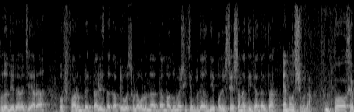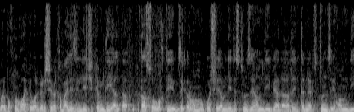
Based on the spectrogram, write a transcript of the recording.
نو د دې ډول چې یاره په فارم 45 د کاپی وصولولو نه دا معلومه شي چې د دې پولیس سټیشن نتیجه دلته اناونس شوله په خیبر پښتونخوا کې ورګړ شوی قبایلی ضلع چې کوم دی الته تاسو وختي ذکر هم وکړ چې امنیت ستونزې هم دی بیا دغه د انټرنیټ ستونزې هم دی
